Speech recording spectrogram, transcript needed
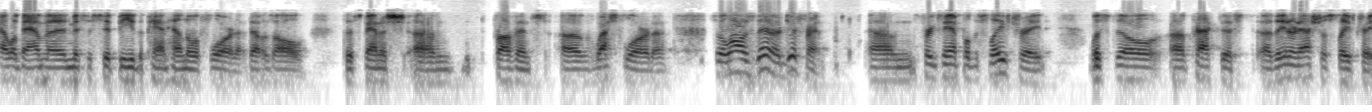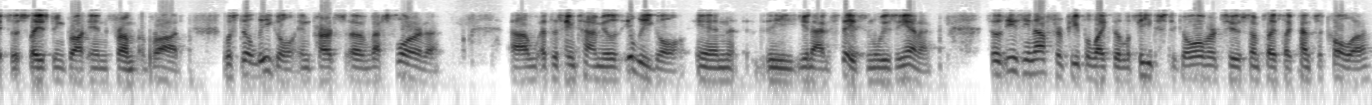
Alabama and Mississippi, the panhandle of Florida. That was all the Spanish um, province of West Florida. So the laws there are different. Um, for example, the slave trade was still uh, practiced, uh, the international slave trade, so slaves being brought in from abroad, was still legal in parts of West Florida. Um, at the same time, it was illegal in the United States, in Louisiana. So it was easy enough for people like the Lafitte's to go over to some place like Pensacola,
